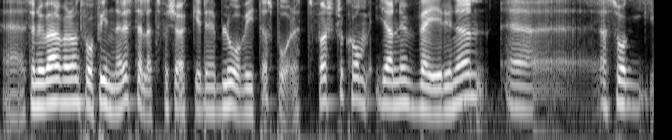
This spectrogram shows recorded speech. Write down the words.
Eh, Så nu värvar de två finnar istället, försöker det blåvita spåret. Först så kom Janne Väyrynen Jag såg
